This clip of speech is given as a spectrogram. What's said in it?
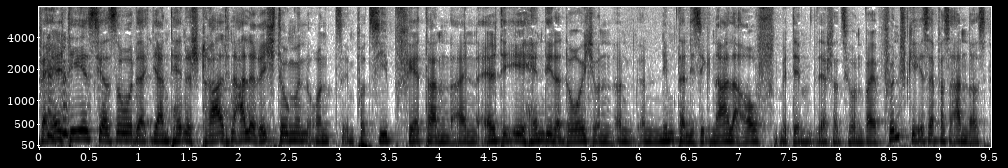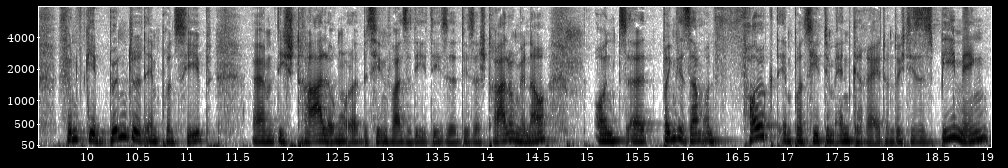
Bei LTE ist ja so, die Antenne strahlt in alle Richtungen und im Prinzip fährt dann ein LTE-Handy da durch und, und, und, nimmt dann die Signale auf mit dem, der Station. Bei 5G ist etwas anders. 5G bündelt im Prinzip ähm, die Strahlung oder beziehungsweise die, diese, diese Strahlung, genau, und äh, bringt die zusammen und folgt im Prinzip dem Endgerät. Und durch dieses Beaming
